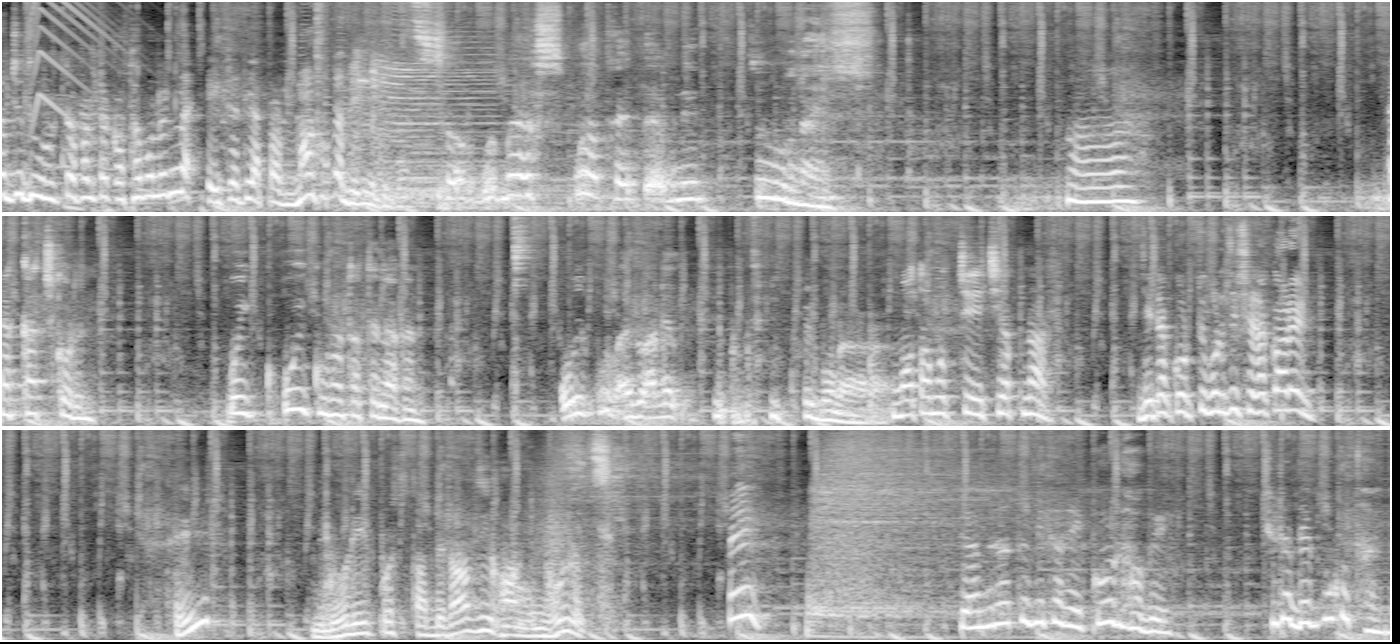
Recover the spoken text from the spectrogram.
একটা যদি উল্টাপাল্টা কথা বলেন না এটা দিয়ে আপনার মাথাটা ভেঙে দেবো। সর্বনাশ মাথায় তো এমনি চুল নাই। এক কাজ করেন ওই ওই কোনাটাতে লাগান। ওই কোন আগে ঠিক হইব না মতামত চেয়েছি আপনার। যেটা করতে বলেছি সেটা করেন। এই বুড়ির প্রস্তাবে রাজি হন ভুল হচ্ছে। এই ক্যামেরাতে যেটা রেকর্ড হবে সেটা দেখব কোথায়?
